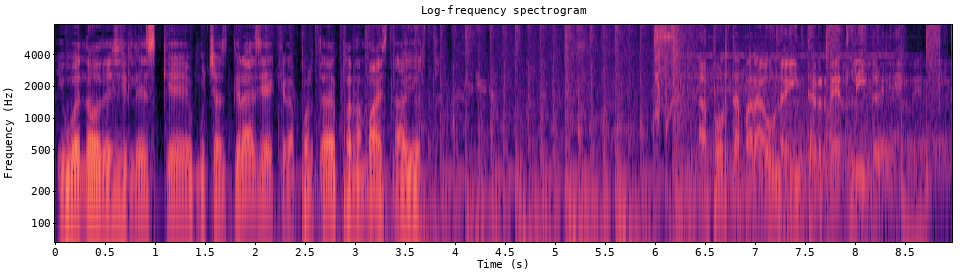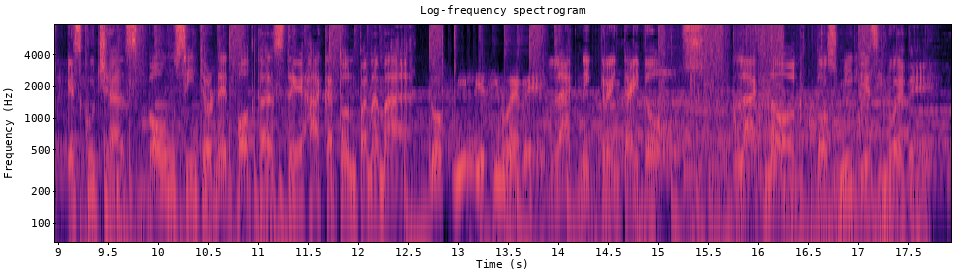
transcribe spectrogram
Y bueno, decirles que muchas gracias y que la puerta de Panamá está abierta. Aporta para una Internet libre. Escuchas Bones Internet Podcast de Hackathon Panamá 2019. LACNIC 32. LACNOC 2019.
